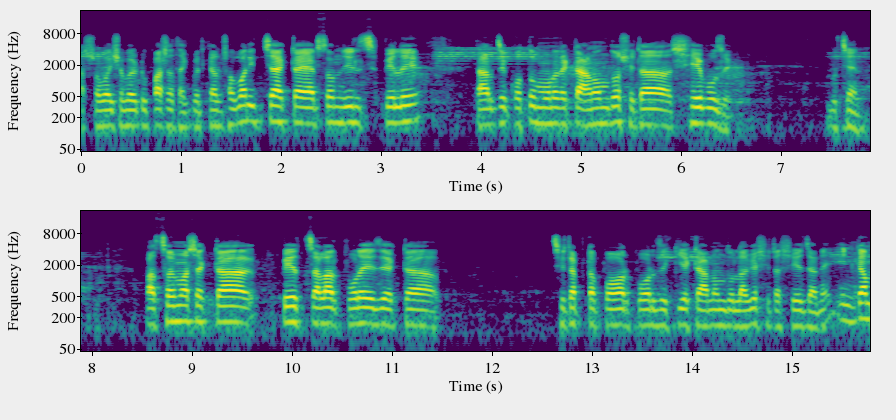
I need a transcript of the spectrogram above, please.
আর সবাই সবাই একটু পাশে থাকবেন, কারণ সবার ইচ্ছা একটা অ্যাডস অন রিলস পেলে তার যে কত মনের একটা আনন্দ সেটা সে বোঝে, বুঝছেন? পাঁচ, ছয় মাস একটা পেজ চালার পরে যে একটা সেট আপটা পাওয়ার পর যে কি একটা আনন্দ লাগে সেটা সে জানে। ইনকাম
